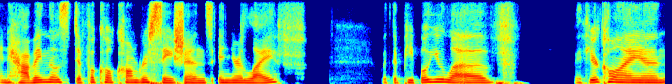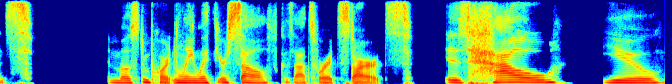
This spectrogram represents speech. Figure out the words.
and having those difficult conversations in your life with the people you love, with your clients, and most importantly with yourself, because that's where it starts, is how you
